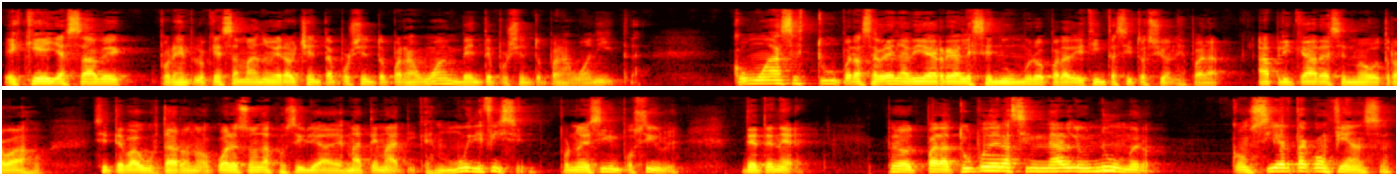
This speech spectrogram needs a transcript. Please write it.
es que ella sabe, por ejemplo, que esa mano era 80% para Juan, 20% para Juanita. ¿Cómo haces tú para saber en la vida real ese número para distintas situaciones, para aplicar a ese nuevo trabajo, si te va a gustar o no? ¿Cuáles son las posibilidades matemáticas? Es muy difícil, por no decir imposible, de tener. Pero para tú poder asignarle un número con cierta confianza,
